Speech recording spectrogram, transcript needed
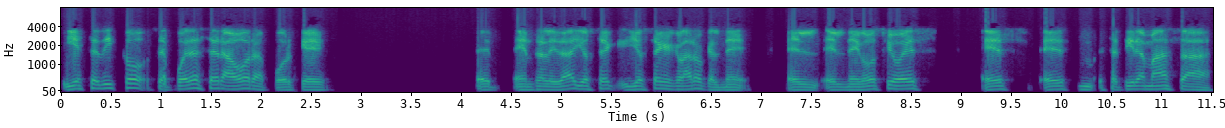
y este disco se puede hacer ahora porque eh, en realidad yo sé, yo sé que claro que el, el, el negocio es, es, es, se tira más a,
